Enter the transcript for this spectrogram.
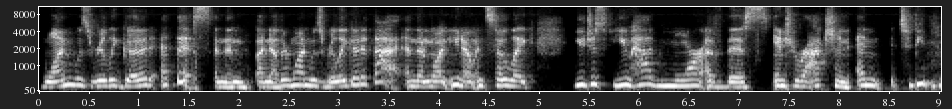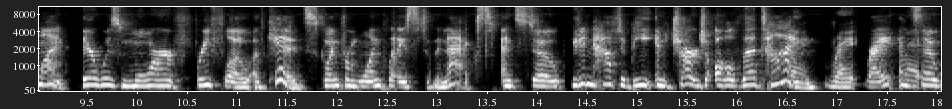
one was really good at this, and then another one was really good at that. And then one, you know, and so like you just you had more of this interaction and to be blunt there was more free flow of kids going from one place to the next and so you didn't have to be in charge all the time right right, right? and right. so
